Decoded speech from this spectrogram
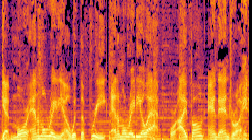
Get more Animal Radio with the free Animal Radio app for iPhone and Android.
